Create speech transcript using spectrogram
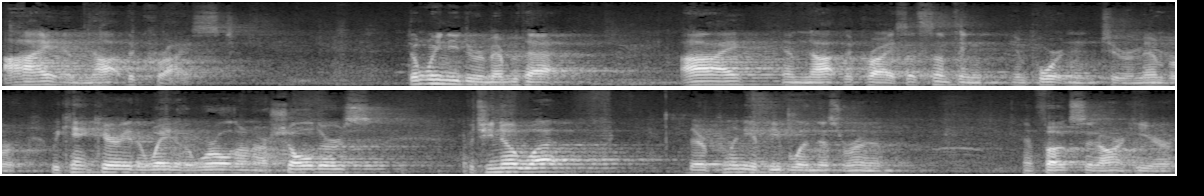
"I am not the Christ." Don't we need to remember that? I am not the Christ. That's something important to remember. We can't carry the weight of the world on our shoulders. But you know what? There are plenty of people in this room and folks that aren't here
